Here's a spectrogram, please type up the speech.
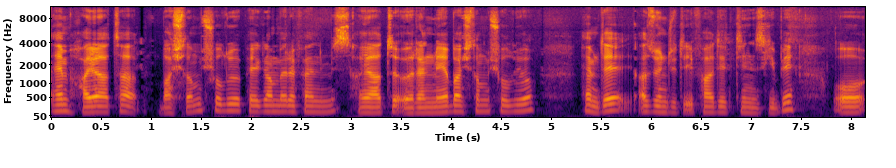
hem hayata başlamış oluyor Peygamber Efendimiz, hayatı öğrenmeye başlamış oluyor. Hem de az önce de ifade ettiğiniz gibi o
